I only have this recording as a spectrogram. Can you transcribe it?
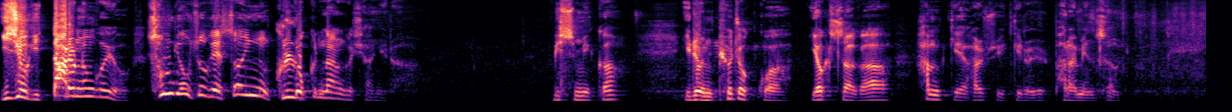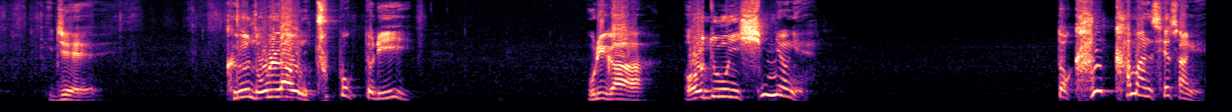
이적이 따르는 거예요 성경 속에 써 있는 글로 끝나는 것이 아니라 믿습니까? 이런 표적과 역사가 함께 할 수 있기를 바라면서 이제 그 놀라운 축복들이 우리가 어두운 심령에 또 캄캄한 세상에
